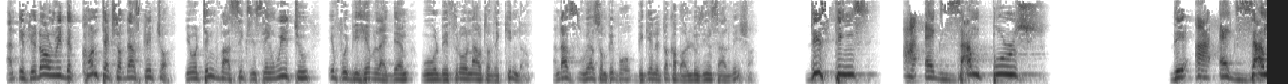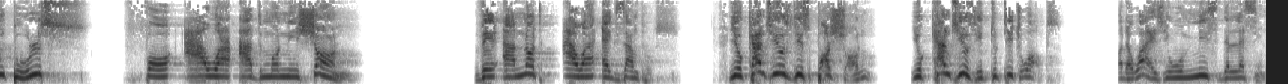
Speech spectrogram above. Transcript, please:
And if you don't read the context of that scripture, you will think verse 6 is saying, we too, if we behave like them, we will be thrown out of the kingdom. And that's where some people begin to talk about losing salvation. These things are examples. They are examples for our admonition. They are not our examples. You can't use this portion. You can't use it to teach works. Otherwise you will miss the lesson.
